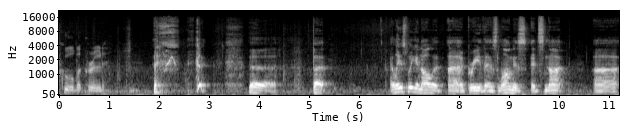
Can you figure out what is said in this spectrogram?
cool but crude. uh, but at least we can all uh, agree that as long as it's not uh,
